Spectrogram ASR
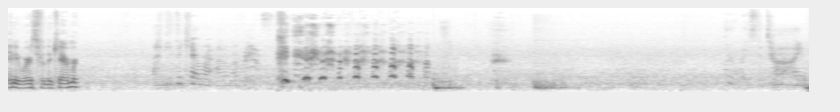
Any words for the camera? I get the camera out of my face. what a waste of time.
